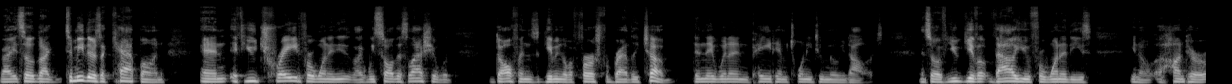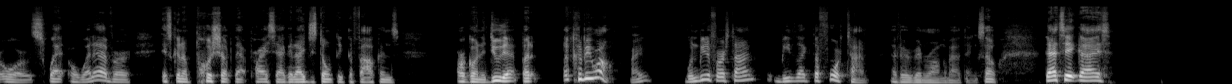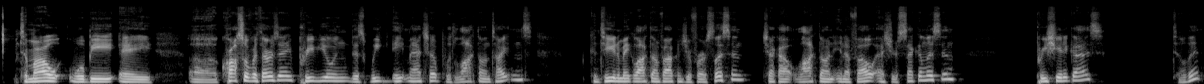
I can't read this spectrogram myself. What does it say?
Right. So like to me, there's a cap on. And if you trade for one of these, like we saw this last year with Dolphins giving up a first for Bradley Chubb. Then they went in and paid him $22 million. And so if you give up value for one of these, you know, a Hunter or Sweat or whatever, it's going to push up that price tag. And I just don't think the Falcons are going to do that. But I could be wrong, right? Wouldn't be the first time, be like the fourth time I've ever been wrong about things. So that's it, guys. Tomorrow will be a uh, crossover Thursday previewing this week eight matchup with Locked On Titans. Continue to make Locked On Falcons your first listen. Check out Locked On NFL as your second listen. Appreciate it, guys. Till then.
